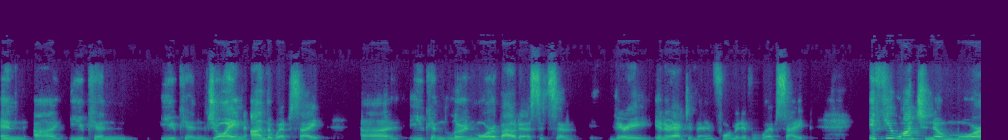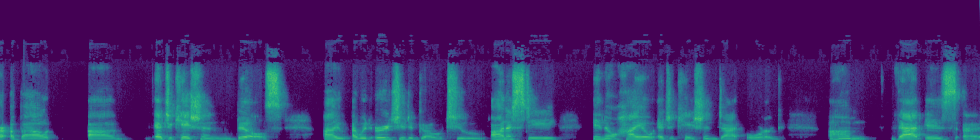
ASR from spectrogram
and uh, you can you can join on the website. Uh, you can learn more about us. It's a very interactive and informative website. If you want to know more about uh, education bills, I, I would urge you to go to honesty in ohioeducation.org. Um, that is uh,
